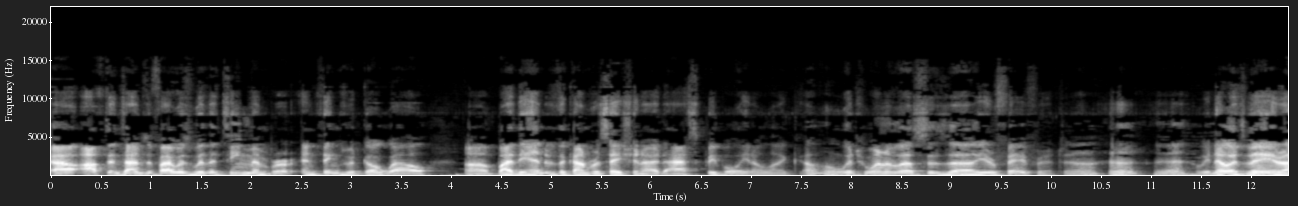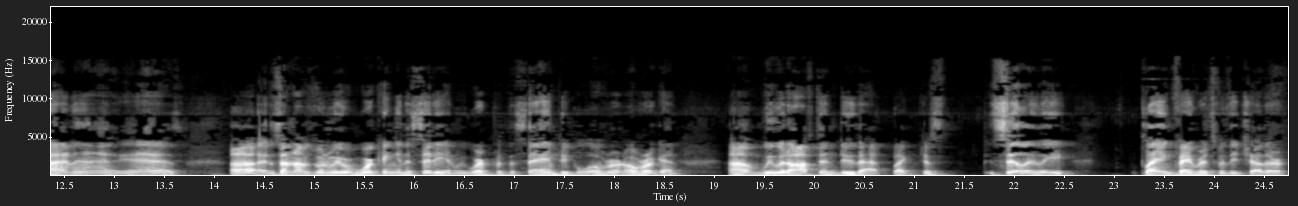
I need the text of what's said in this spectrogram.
uh, oftentimes if I was with a team member and things would go well, uh, by the end of the conversation, I'd ask people, you know, like, oh, which one of us is uh, your favorite? Huh? Huh? Yeah, we know it's me, right? Huh? Yes. Uh, sometimes when we were working in a city and we worked with the same people over and over again, um, we would often do that, like just sillily playing favorites with each other.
